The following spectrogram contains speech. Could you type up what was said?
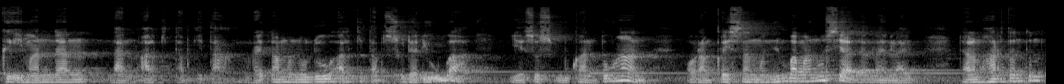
keimanan dan Alkitab kita. Mereka menuduh Alkitab sudah diubah. Yesus bukan Tuhan. Orang Kristen menyembah manusia dan lain-lain. Dalam hal tertentu,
